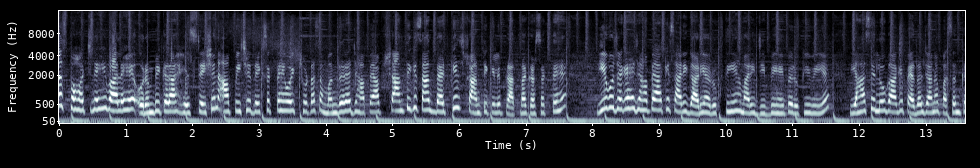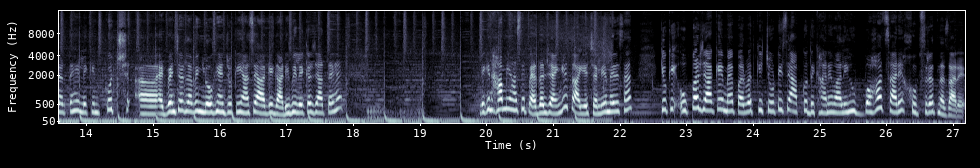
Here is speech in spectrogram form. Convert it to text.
बस पहुँचने ही वाले हैं उरम्बिकरा हिल स्टेशन। आप पीछे देख सकते हैं, वो एक छोटा सा मंदिर है, जहाँ पे आप शांति के साथ बैठ के शांति के लिए प्रार्थना कर सकते हैं। ये वो जगह है जहाँ पे आके सारी गाड़ियाँ रुकती हैं, हमारी जीप भी यहीं पे रुकी हुई है। यहाँ से लोग आगे पैदल जाना पसंद करते हैं, लेकिन कुछ एडवेंचर लविंग लोग हैं जो कि यहाँ से आगे गाड़ी भी लेकर जाते हैं। लेकिन हम यहाँ से पैदल जाएँगे तो आइए चलिए मेरे साथ, क्योंकि ऊपर जाके मैं पर्वत की चोटी से आपको दिखाने वाली हूँ बहुत सारे खूबसूरत नज़ारे।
